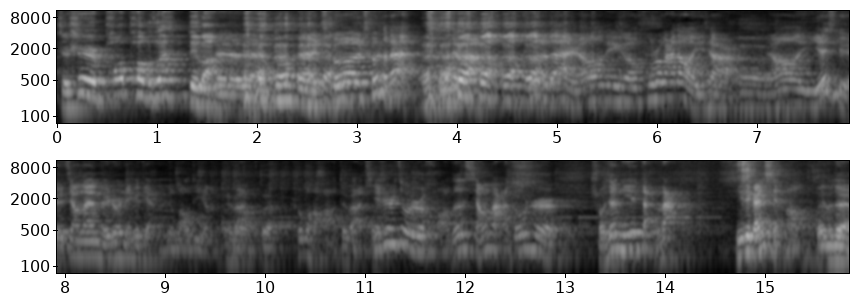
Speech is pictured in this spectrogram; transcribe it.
只是抛抛个砖，对吧？对对对对，扯扯扯淡，对吧？扯扯淡，然后那个胡说八道一下，嗯然后也许将来没准哪个点子就落地了，对吧？？对，说不好，对吧？其实就是好的想法都是，首先你胆子大，你得敢想，对不对？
